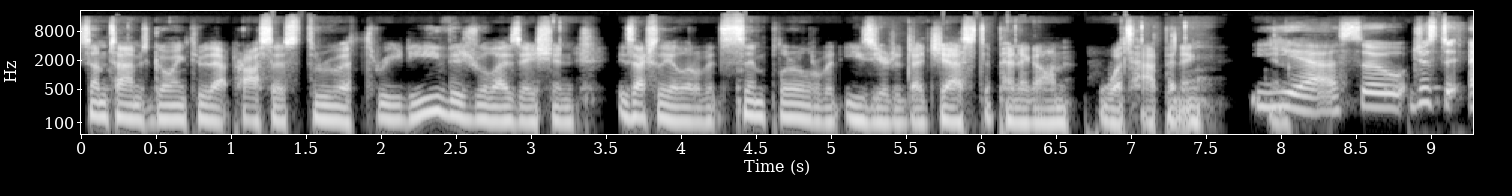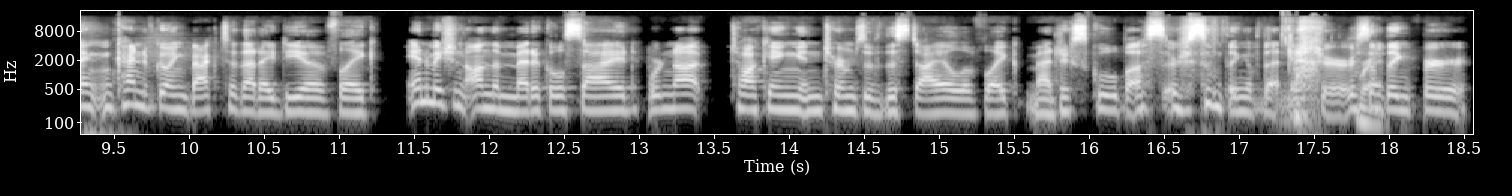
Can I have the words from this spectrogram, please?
Sometimes going through that process through a 3D visualization is actually a little bit simpler, a little bit easier to digest, depending on what's happening. Yeah. Yeah. So just and kind of going back to that idea of like animation on the medical side, we're not talking in terms of the style of like Magic School Bus or something of that nature or Right. something for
